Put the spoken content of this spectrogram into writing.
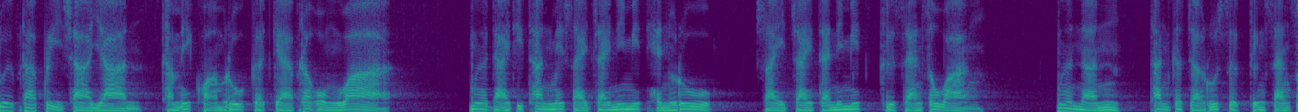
ด้วยพระปรีชาญาณทำให้ความรู้เกิดแก่พระองค์ว่า เมื่อใดที่ท่านไม่ใส่ใจนิมิตเห็นรูป ใส่ใจแต่นิมิตคือแสงสว่าง เมื่อนั้นท่านก็จะรู้สึกถึงแสงส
